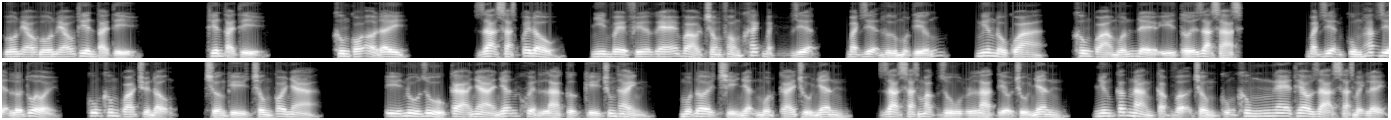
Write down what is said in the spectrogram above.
vốn éo vốn éo thiên tài tỷ. Thiên tài tỷ? Không có ở đây. Dạ sạt quay đầu, nhìn về phía ghé vào trong phòng khách bạch diện. Bạch diện hừ một tiếng, nghiêng đầu qua, không quá muốn để ý tới giả sạt bạch diện cùng hát diện lớn tuổi, cũng không quá chuyển động, trường kỳ trông coi nhà. Y nụ rủ cả nhà nhận khuyển là cực kỳ trung thành, một đời chỉ nhận một cái chủ nhân, giả sạt mặc dù là tiểu chủ nhân, nhưng các nàng cặp vợ chồng cũng không nghe theo giả sạt mệnh lệnh.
